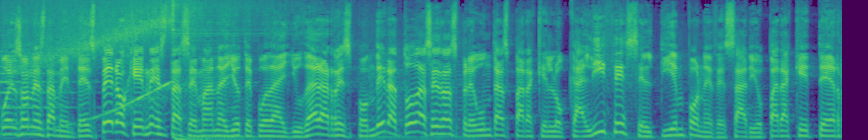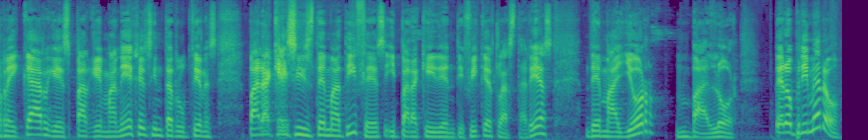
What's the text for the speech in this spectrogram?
Pues honestamente, espero que en esta semana yo te pueda ayudar a responder a todas esas preguntas para que localices el tiempo necesario, para que te recargues, para que manejes interrupciones, para que sistematices y para que identifiques las tareas de mayor valor Pero primero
